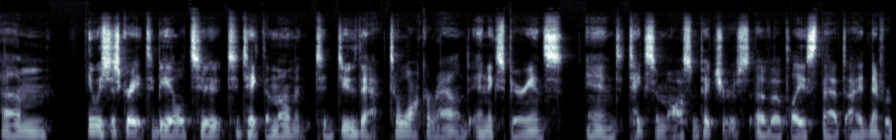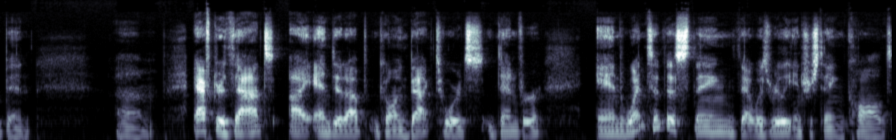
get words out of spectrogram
Um, it was just great to be able to to take the moment to do that, to walk around and experience and take some awesome pictures of a place that I had never been. Um, after that, I ended up going back towards Denver and went to this thing that was really interesting called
